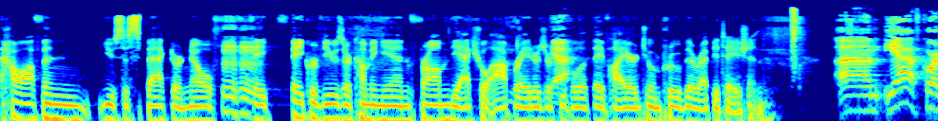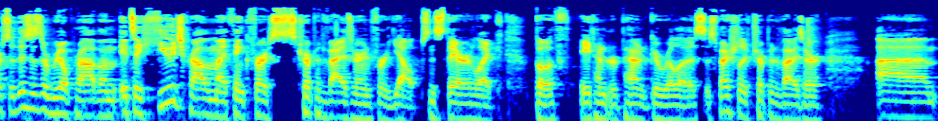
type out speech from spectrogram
how often you suspect or know fake, fake, reviews are coming in from the actual operators or yeah. people that they've hired to improve their reputation. Um, yeah, of course. So this is a real problem. It's a huge problem, I think, for TripAdvisor and for Yelp, since they're like both 800 pound gorillas, especially TripAdvisor. Um,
